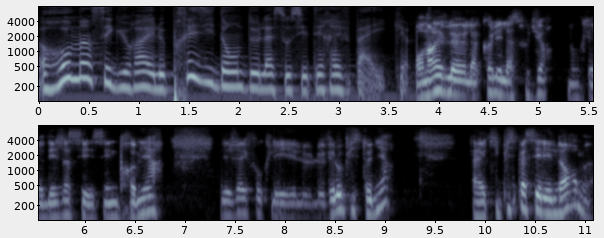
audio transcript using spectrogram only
Romain Segura est le président de la société Rev Bike. On enlève la colle et la soudure. Donc euh, déjà c'est une première. Déjà il faut que le vélo puisse tenir. Euh, qui puisse passer les normes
